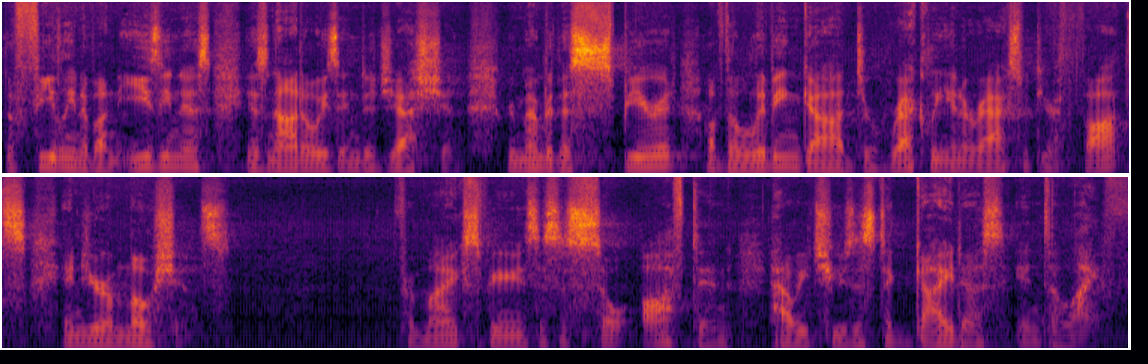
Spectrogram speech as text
The feeling of uneasiness is not always indigestion. Remember, the Spirit of the living God directly interacts with your thoughts and your emotions from my experience, this is so often how He chooses to guide us into life.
